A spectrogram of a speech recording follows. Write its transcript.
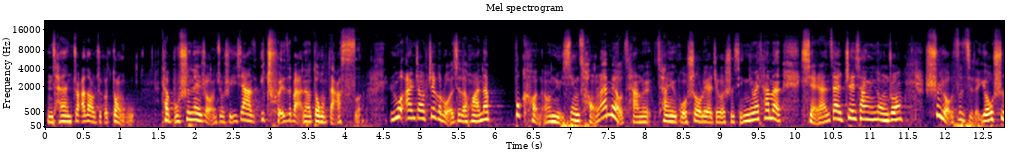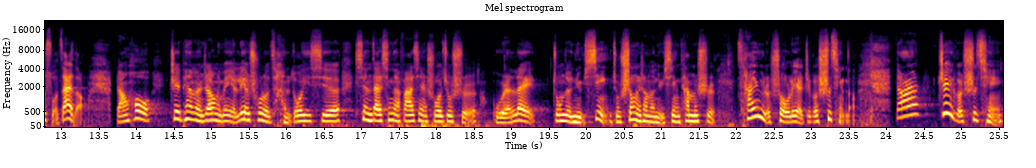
你才能抓到这个动物。它不是那种就是一下子一锤子把那个动物打死。如果按照这个逻辑的话，那不可能女性从来没有参与参与过狩猎这个事情，因为她们显然在这项运动中是有自己的优势所在的。然后这篇文章里面也列出了很多一些现在新的发现，说就是古人类。”中的女性，就生理上的女性，她们是参与了狩猎这个事情的。当然，这个事情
